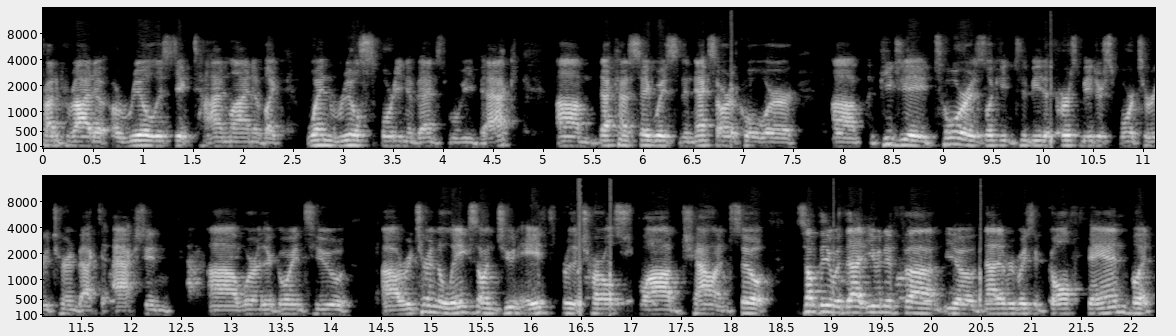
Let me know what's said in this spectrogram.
try to provide a, a, realistic timeline of like when real sporting events will be back. Um, that kind of segues to the next article where um, the PGA Tour is looking to be the first major sport to return back to action, uh, where they're going to uh, return the links on June 8th for the Charles Schwab Challenge. So something with that, even if uh, you know not everybody's a golf fan, but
